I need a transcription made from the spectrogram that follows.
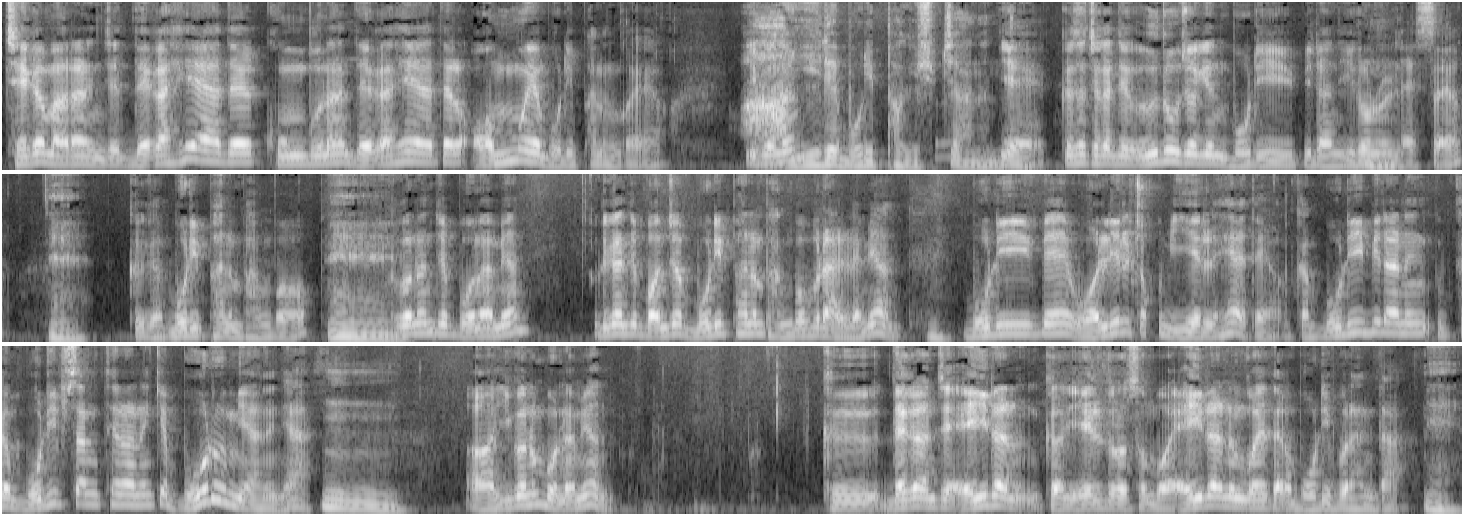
제가 말하는 이제 내가 해야 될 공부나 내가 해야 될 업무에 몰입하는 거예요. 이거는 아, 일에 몰입하기 쉽지 않은데. 예. 그래서 제가 이제 의도적인 몰입이라는 이론을 냈어요. 네. 그러니까 몰입하는 방법. 네. 그거는 이제 뭐냐면 우리가 이제 먼저 몰입하는 방법을 알려면 몰입의 원리를 조금 이해를 해야 돼요. 그러니까 몰입이라는 그러니까 몰입 상태라는 게 뭘 의미하느냐? 음. 어 이거는 뭐냐면 그 내가 이제 A라는 그러니까 예를 들어서 뭐 A라는 거에 내가 몰입을 한다. 네.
